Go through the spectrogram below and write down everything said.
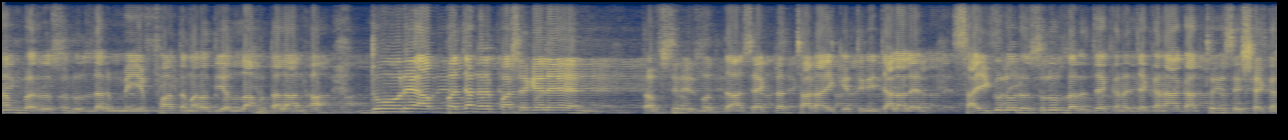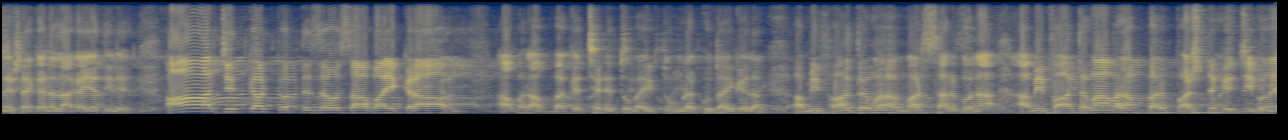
নাম্বার রাসূলুল্লাহর মেয়ে দৌড়ে আব্বা জানের পাশে গেলেন। তাফসিরের মধ্যে আছে একটা তিনি জ্বালালেন। সাইগুলো রসুলুল্লাহর যেখানে যেখানে আঘাত হয়েছে, সেখানে সেখানে লাগাইয়া দিলেন। আর চিৎকার করতেছে ও আমার আব্বাকে ছেড়ে তোমায় তোমরা কোথায় গেলা? আমি ফাতেমা, আমার সারবো না আমি ফাতেমা, আমার আব্বার পাশ থেকে জীবনে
